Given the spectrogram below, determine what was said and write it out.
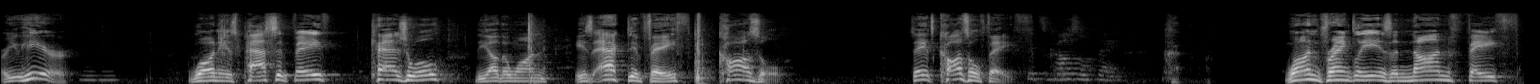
Are you here? Mm-hmm. One is passive faith casual. The other one is active faith causal. Say it's causal faith It's causal faith. One frankly is a non-faith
